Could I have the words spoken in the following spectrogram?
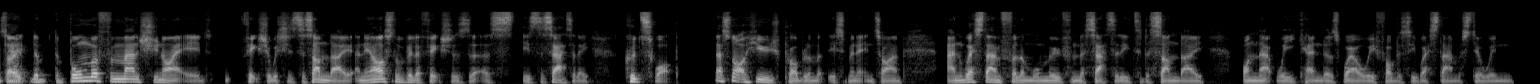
So the, the Bournemouth and Manchester United fixture, which is the Sunday, and the Arsenal Villa fixtures that is, is the Saturday, could swap. That's not a huge problem at this minute in time. And West Ham Fulham will move from the Saturday to the Sunday on that weekend as well, if obviously West Ham are still in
